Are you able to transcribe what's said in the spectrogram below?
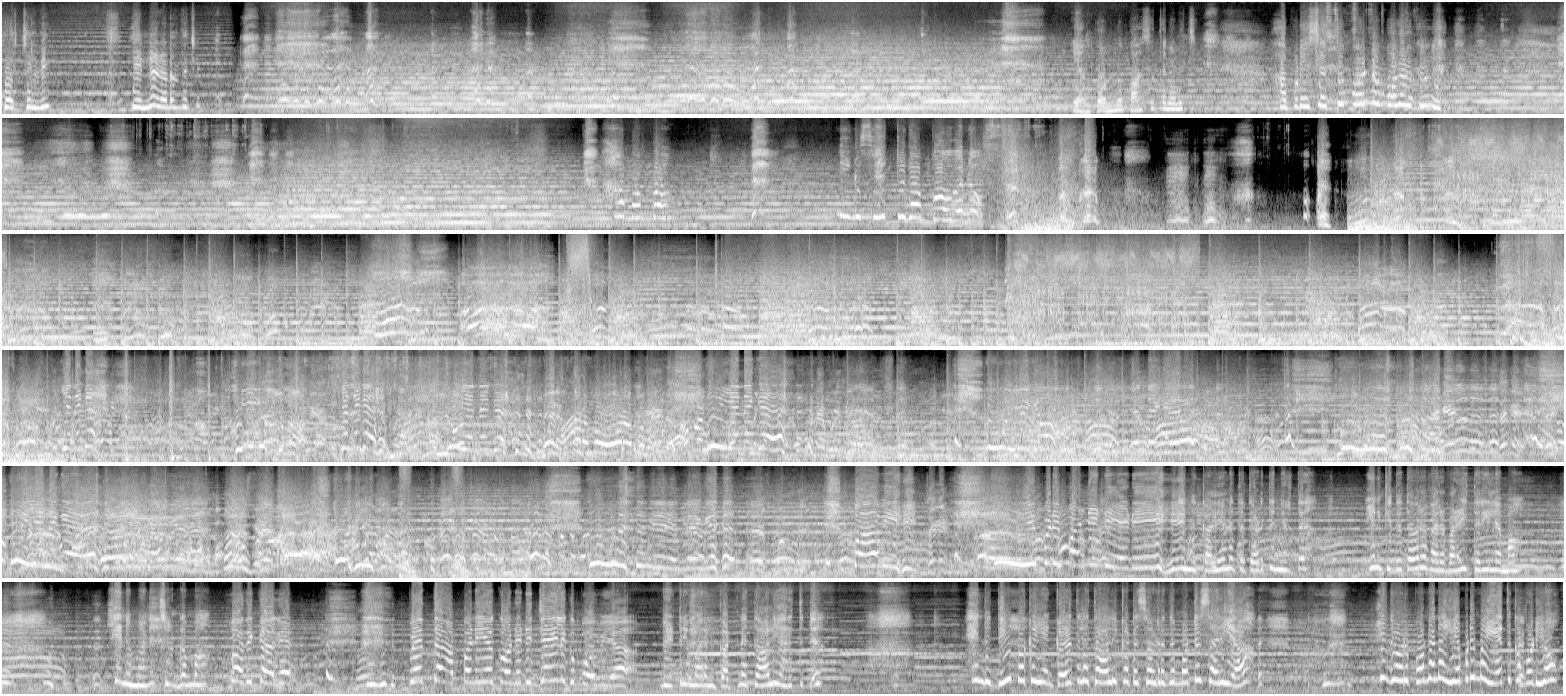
பொற்செல்வி என்ன நடந்துச்சு? என் பொண்ணு பாசத்தை நினைச்சு அப்படியே செத்து பொண்ணு போல இருக்கு ஆமாப்பா நீங்க செத்துதான் போகணும் இந்த கல்யாணத்தை தடுத்து நிறுத்த எனக்கு இதை தவிர வேற வழி தெரியலம்மா. என்ன மன்னிச்சிருங்கம்மா அதுக்காக பெத்த அப்பனையே கொண்டுட்டு ஜெயிலுக்கு போவியா? வெற்றிமாறன் கட்டின தாலி அறுத்துட்டு இந்த தீபக்கு என் கழுத்துல தாலி கட்ட சொல்றது மட்டும் சரியா? இந்த ஒரு பொண்ணை நான் எப்படிம்மா ஏத்துக்க முடியும்?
